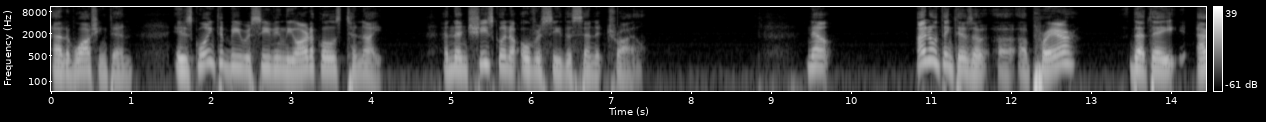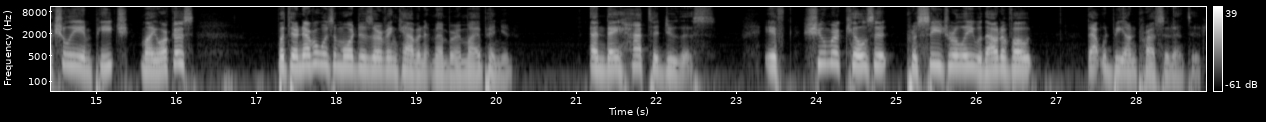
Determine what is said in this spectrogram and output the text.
out of Washington, is going to be receiving the articles tonight. And then she's going to oversee the Senate trial. Now, I don't think there's a, a, a prayer that they actually impeach Mayorkas, but there never was a more deserving cabinet member, in my opinion. And they had to do this. If Schumer kills it procedurally without a vote, that would be unprecedented.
